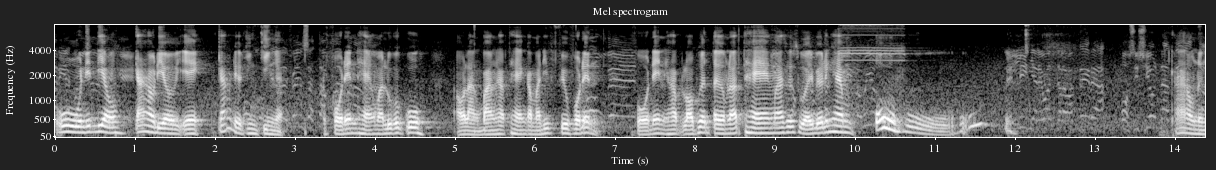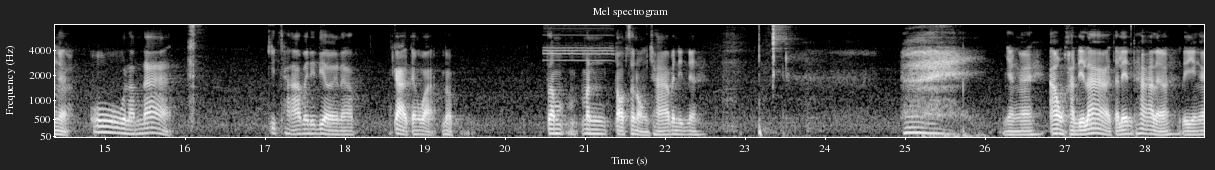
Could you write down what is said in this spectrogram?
โอ้นิดเดียวก้าวเดียวเองก้าวเดียวจริง ๆ อะ โฟเดนแทงมาลูกกู เอาหลังบังครับแทงกลับมาที่ฟิลโฟเดนโฟเดนครับรอเพื่อนเติมแล้วแทงมาสวยๆเบลลิงแฮมโอ้โหก้าวหนึ่งอะ โอ้ล้ำหน้า คิดช้าไปนิดเดียวเองนะครับกาดจังหวะแบบมันตอบสนองช้าไปนิดนึงยยังไง เอ้าคันเดล่าจะเล่นท่าเหรอหรือยังไง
